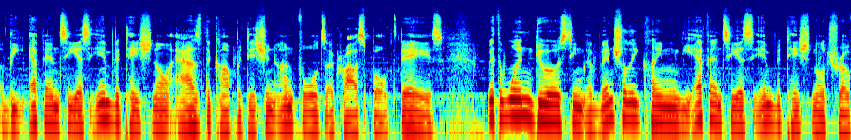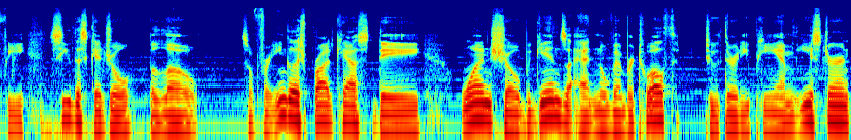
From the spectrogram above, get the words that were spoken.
of the FNCS Invitational as the competition unfolds across both days. With one duos team eventually claiming the FNCS Invitational trophy, see the schedule below. So for English broadcast, day one show begins at November 12th 2:30 p.m. Eastern,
